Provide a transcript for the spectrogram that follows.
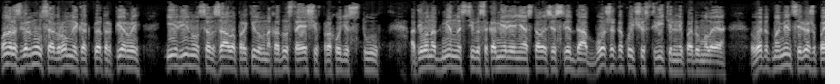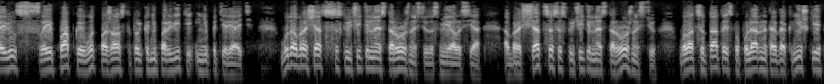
Он развернулся, огромный, как Петр I, и ринулся в зал, опрокинув на ходу стоящий в проходе стул. От его надменности и высокомерия не осталось и следа. «Боже, какой чувствительный!» — подумала я. В этот момент Сережа появился с своей папкой. «Вот, пожалуйста, только не порвите и не потеряйте». «Буду обращаться с исключительной осторожностью», — засмеялась я. «Обращаться с исключительной осторожностью» была цитата из популярной тогда книжки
